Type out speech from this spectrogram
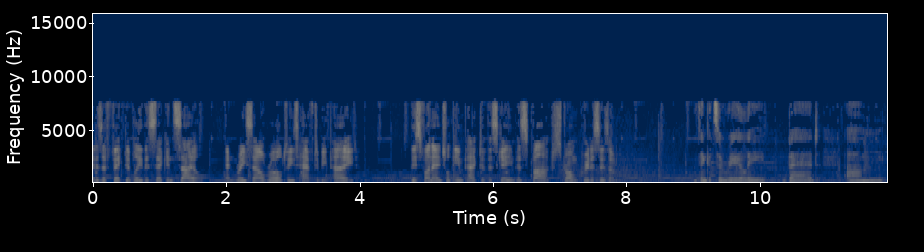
it is effectively the second sale, and resale royalties have to be paid. This financial impact of the scheme has sparked strong criticism. I think it's a really bad um,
